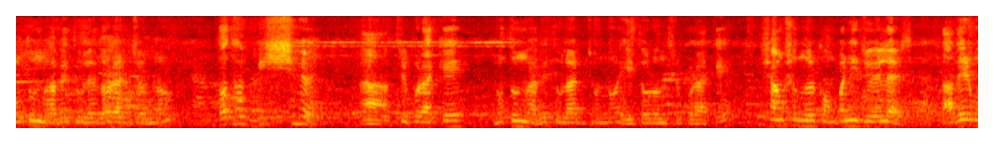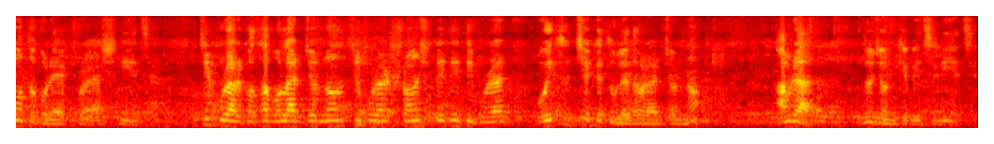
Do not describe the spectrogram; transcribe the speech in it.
নতুনভাবে তুলে ধরার জন্য তথা বিশ্বের ত্রিপুরাকে নতুনভাবে তোলার জন্য এই তরুণ ত্রিপুরাকে শ্যামসুন্দর কোম্পানি জুয়েলার্স তাদের মতো করে এক প্রয়াস নিয়েছে। ত্রিপুরার কথা বলার জন্য, ত্রিপুরার সংস্কৃতি, ত্রিপুরার ঐতিহ্যকে তুলে ধরার জন্য আমরা দুজনকে বেছে নিয়েছি।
